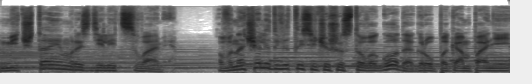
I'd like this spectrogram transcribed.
«Мечтаем разделить с вами». В начале 2006 года группа компаний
